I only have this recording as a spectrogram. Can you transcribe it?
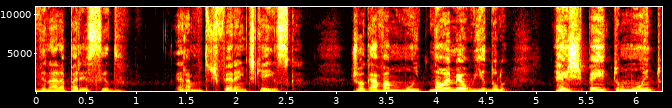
vi nada parecido. Era muito diferente, que isso, cara. Jogava muito. Não é meu ídolo, respeito muito.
